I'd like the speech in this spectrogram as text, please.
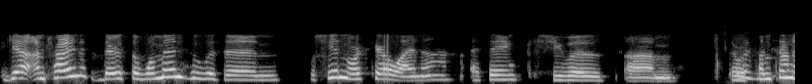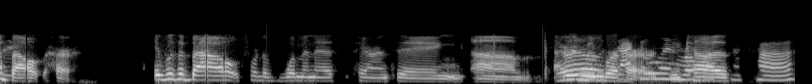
Yeah, I'm trying to. There's the woman who was in. Was she in North Carolina? I think she was. Um, there was, was something about her it was about sort of womanist parenting. Um, I oh, remember Jacqueline her because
